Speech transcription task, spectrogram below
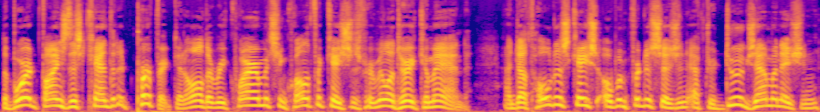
the board finds this candidate perfect in all the requirements and qualifications for military command, and doth hold his case open for decision after due examination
